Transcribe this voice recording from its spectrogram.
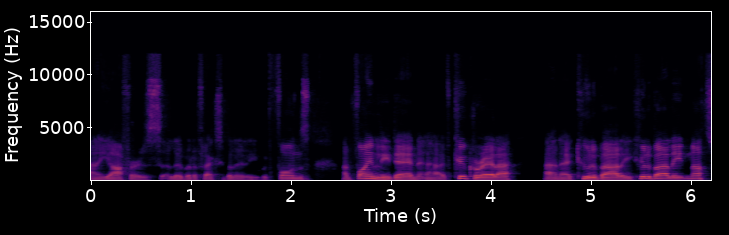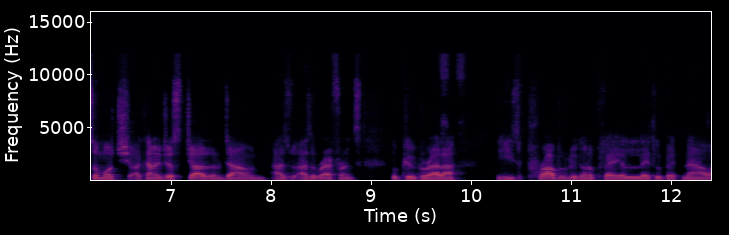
and he offers a little bit of flexibility with funds. And finally, then uh, I've Cucurella and uh, Koulibaly. Koulibaly, not so much. I kind of just jotted him down as, as a reference. But Cucurella, he's probably going to play a little bit now.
